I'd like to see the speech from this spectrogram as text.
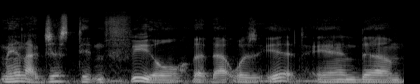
man, I just didn't feel that that was it, and um,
